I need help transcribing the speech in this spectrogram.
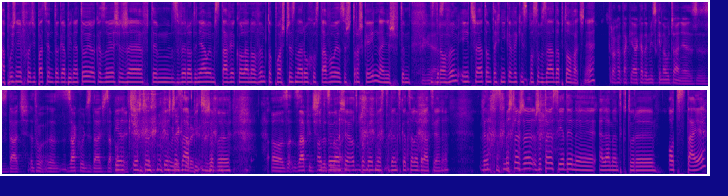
a później wchodzi pacjent do gabinetu i okazuje się, że w tym zwyrodniałym stawie kolanowym to płaszczyzna ruchu stawu jest już troszkę inna niż w tym Tak zdrowym i trzeba tą technikę w jakiś sposób zaadaptować, nie? Trochę takie akademickie nauczanie. Zdać, tu, zakuć, zdać, Je, zapomnieć. jeszcze jeszcze niektórych. zapić, żeby O, za, zapić odbyła się odpowiednia studencka celebracja, nie? Więc myślę, że, że to jest jedyny element, który odstaje,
